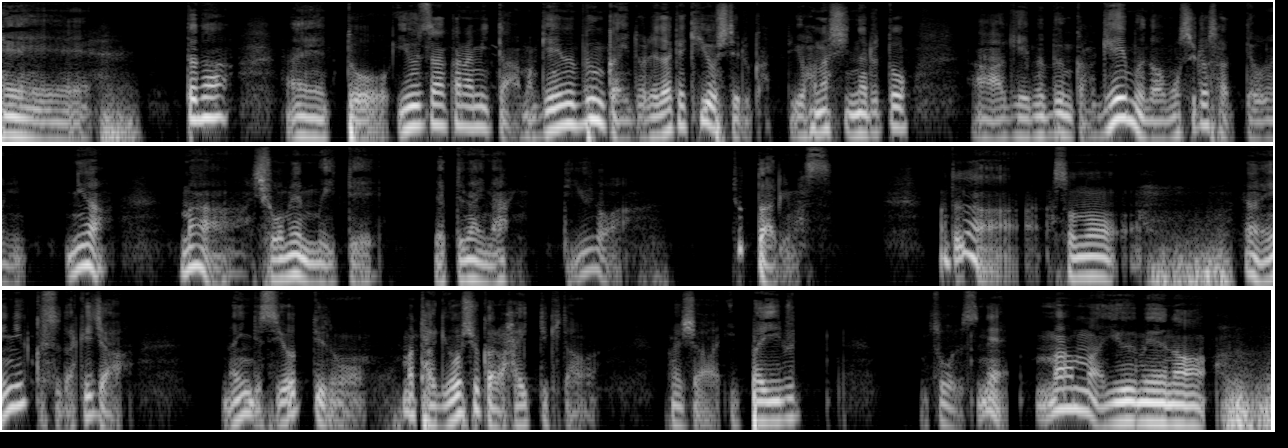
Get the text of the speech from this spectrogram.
えー、ただ、えー、と、ユーザーから見た、まあ、ゲーム文化にどれだけ寄与してるかっていう話になると、あゲーム文化、ゲームの面白さってことにには、まあ、正面向いてやってないなっていうのは、ちょっとあります。まあ、ただ、その、エニックスだけじゃないんですよっていうのも、まあ、他業種から入ってきた会社いっぱいいる。そうですね。まあまあ有名な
